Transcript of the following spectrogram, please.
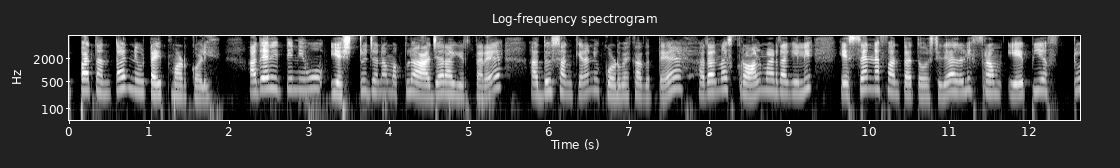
ಇಪ್ಪತ್ತಂತ ನೀವು ಟೈಪ್ ಮಾಡ್ಕೊಳ್ಳಿ. ಅದೇ ರೀತಿ ನೀವು ಎಷ್ಟು ಜನ ಮಕ್ಕಳು ಹಾಜರಾಗಿರ್ತಾರೆ, ಅದ್ರ ಸಂಖ್ಯೆನ ನೀವು ಕೊಡಬೇಕಾಗುತ್ತೆ. ಅದಾದಮೇಲೆ ಸ್ಕ್ರಾಲ್ ಮಾಡಿದಾಗ ಇಲ್ಲಿ ಎಸ್ ಎನ್ ಎಫ್ ಅಂತ ತೋರಿಸಿದೆ. ಅದರಲ್ಲಿ from A P F to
